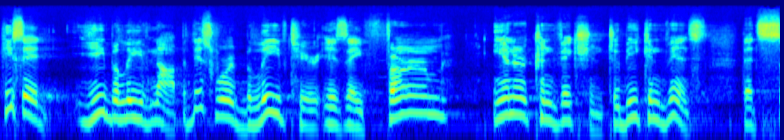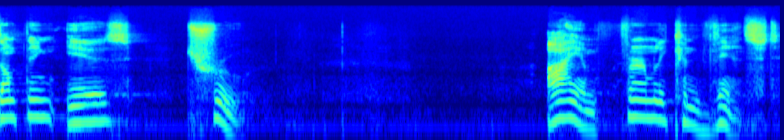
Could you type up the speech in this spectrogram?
He said, Ye believe not. But this word believed here is a firm inner conviction, to be convinced that something is true. I am firmly convinced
